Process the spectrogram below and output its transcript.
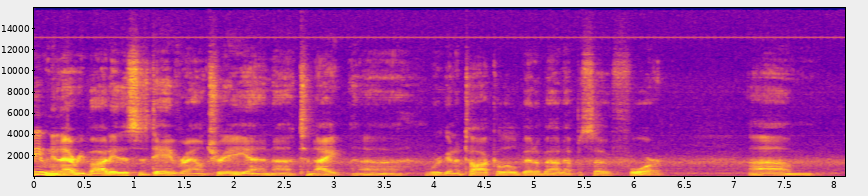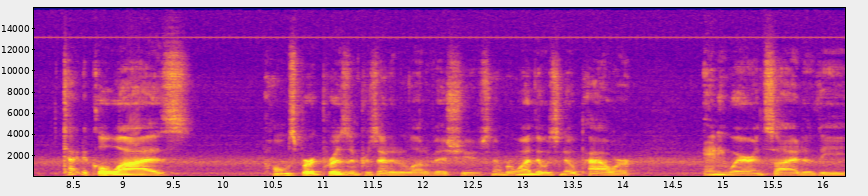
evening, everybody. This is Dave Rountree, and uh, tonight uh, we're going to talk a little bit about episode four. Um, technical wise, Holmesburg Prison presented a lot of issues. Number one, there was no power anywhere inside of the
